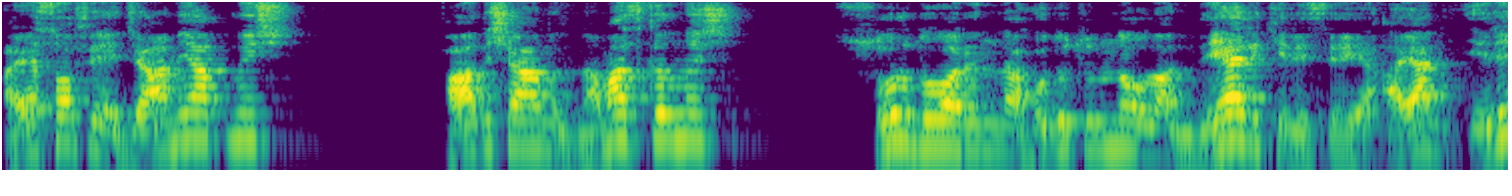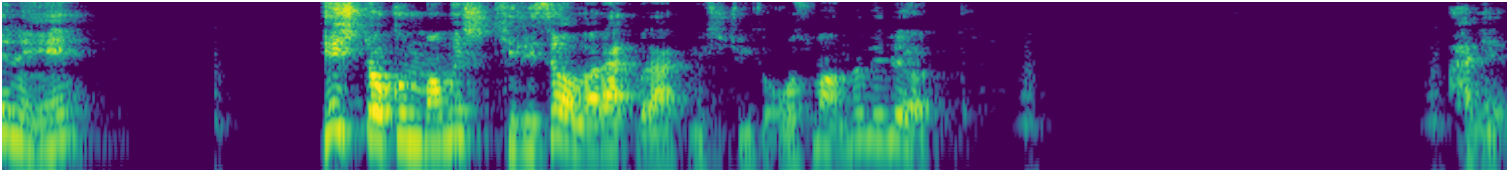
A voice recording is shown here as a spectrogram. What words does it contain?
Ayasofya'ya cami yapmış. Padişahımız namaz kılmış. Sur duvarında hudutunda olan diğer kiliseyi Ayan İrini'yi hiç dokunmamış kilise olarak bırakmış. Çünkü Osmanlı biliyor hani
